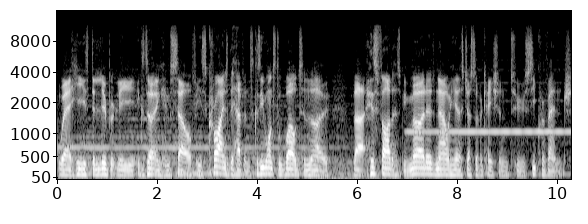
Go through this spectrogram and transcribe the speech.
where he's deliberately exerting himself, he's crying to the heavens because he wants the world to know that his father has been murdered, now he has justification to seek revenge.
